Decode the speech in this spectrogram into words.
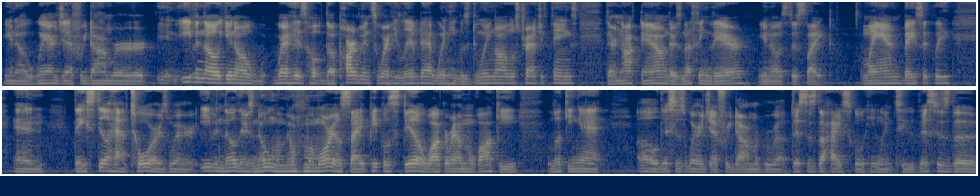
you know, where Jeffrey Dahmer, even though you know where his whole the apartments where he lived at when he was doing all those tragic things, they're knocked down. There's nothing there. You know, it's just like land basically, and they still have tours where even though there's no memorial site, people still walk around Milwaukee looking at, oh, this is where Jeffrey Dahmer grew up. This is the high school he went to. This is the,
